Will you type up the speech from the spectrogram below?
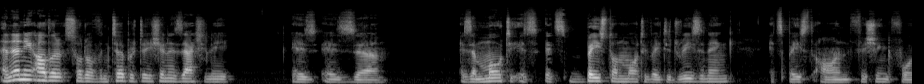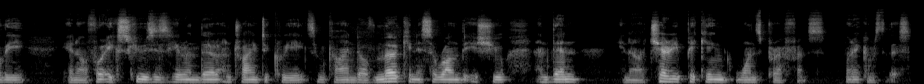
And any other sort of interpretation is actually, is, is, uh, is a motive, it's, it's based on motivated reasoning, it's based on fishing for the, you know, for excuses here and there and trying to create some kind of murkiness around the issue and then, you know, cherry picking one's preference when it comes to this.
